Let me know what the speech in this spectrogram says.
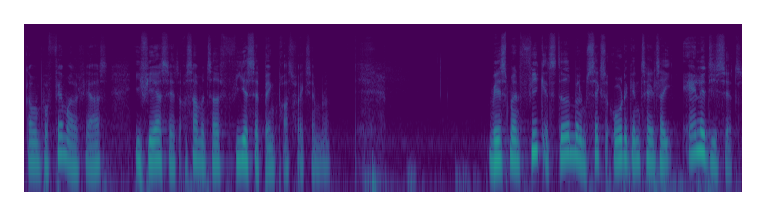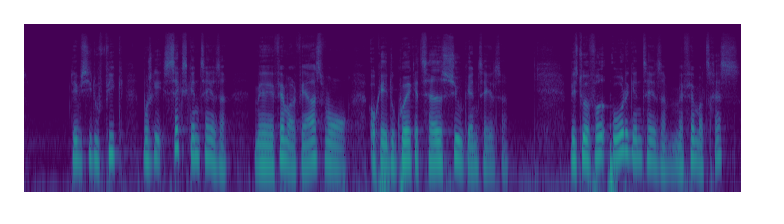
går man på 75 i fjerde sæt, og så har man taget fire sæt bænkpres for eksempel. Hvis man fik et sted mellem 6 og 8 gentagelser i alle de sæt, det vil sige, du fik måske 6 gentagelser med 75, hvor okay, du kunne ikke have taget 7 gentagelser. Hvis du har fået 8 gentagelser med 65,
